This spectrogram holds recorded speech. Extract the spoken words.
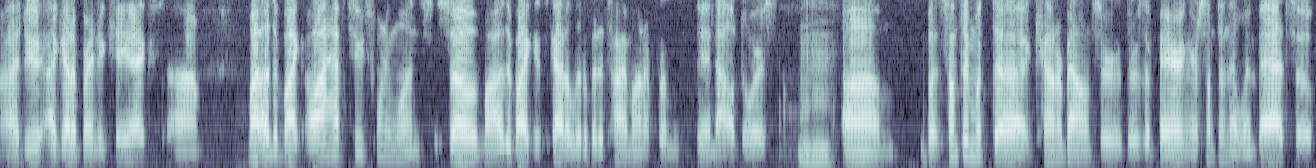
I do. I got a brand new KX. Um, my other bike. Oh, I have two 21s. So my other bike, it's got a little bit of time on it from the end outdoors. Mm-hmm. Um, but something with the counterbalancer, there was a bearing or something that went bad, so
